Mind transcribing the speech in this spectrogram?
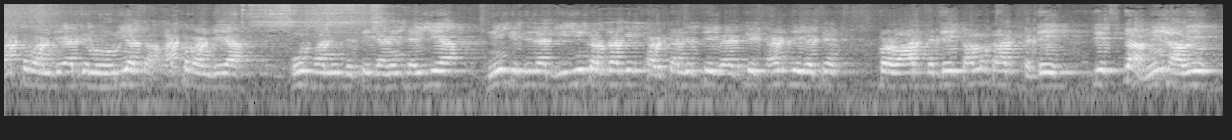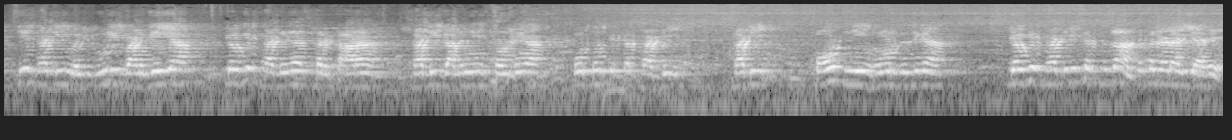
ਹੱਕ ਬਣਦੇ ਆ ਜਮਹੂਰੀਅਤ ਹੱਕ ਬਣਦੇ ਆ ਉਹ ਸਾਨੂੰ ਦਿੱਤੇ ਜਾਣੇ ਚਾਹੀਦੇ ਆ। ਨਹੀਂ ਕਿਸੇ ਦਾ ਜੀ ਨਹੀਂ ਕਰਦਾ ਕਿ ਸੜਕਾਂ ਦੇ ਉੱਤੇ ਬੈਠ ਕੇ ਠੰਡ ਦੇ ਵਿੱਚ ਪਰਿਵਾਰ ਛੱਡੇ, ਕੰਮਕਾਰ ਛੱਡੇ ਤੇ ਧਰਨੇ ਲਾਵੇ ਇਹ ਸਾਡੀ ਮਜਬੂਰੀ ਬਣ ਗਈ ਆ, ਕਿਉਂਕਿ ਸਾਡੀਆਂ ਸਰਕਾਰਾਂ ਸਾਡੀ ਗੱਲ ਨਹੀਂ ਸੁਣਦੀਆਂ ਉਦੋਂ ਤੱਕ ਸਾਡੀ ਸਾਡੀ ਪਹੁੰਚ ਨਹੀਂ ਹੋਣ ਦਿੰਦੀਆਂ, ਕਿਉਂਕਿ ਸਾਡੀ ਇੱਕ ਸਿਧਾਂਤਕ ਲੜਾਈ ਆ ਇਹ।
